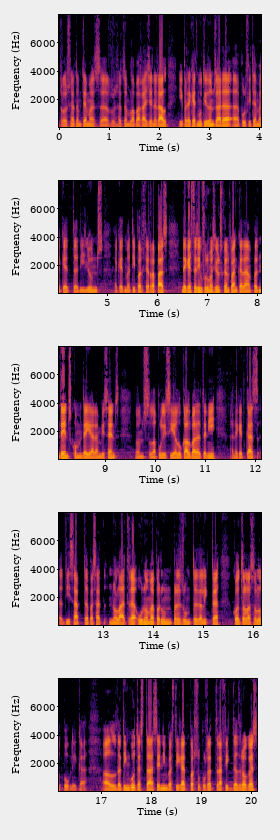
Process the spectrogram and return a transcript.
relacionat amb temes eh, relacionats amb la vaga general, i per aquest motiu, doncs, ara aprofitem aquest dilluns, aquest matí, per fer repàs d'aquestes informacions que ens van quedar pendents. Com deia ara en Vicenç, doncs, la policia local va detenir, en aquest cas, dissabte passat, no l'altre, un home per un presumpte delicte contra la salut pública. El detingut està sent investigat investigat per suposat tràfic de drogues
